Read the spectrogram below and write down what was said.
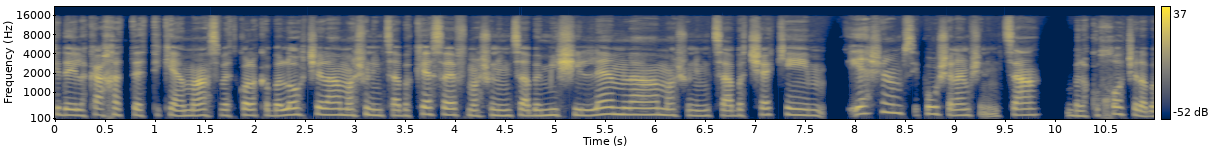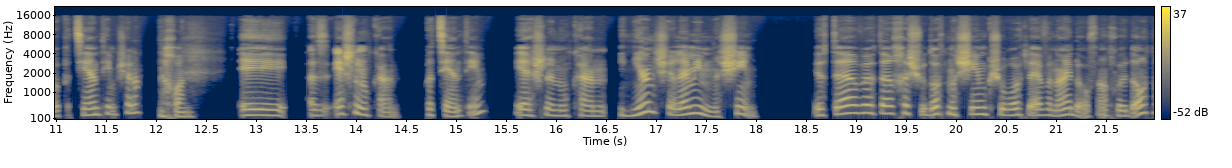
כדי לקחת את תיקי המס ואת כל הקבלות שלה, משהו נמצא בכסף, משהו נמצא במי שילם לה, משהו נמצא בצ'קים. יש שם סיפור שלם שנמצא בלקוחות שלה, בפציינטים שלה. נכון, אה, אז יש לנו כאן פציינטים, יש לנו כאן עניין שלם עם נשים. יותר ויותר חשודות נשים קשורות לאווה ניידורף, אנחנו יודעות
